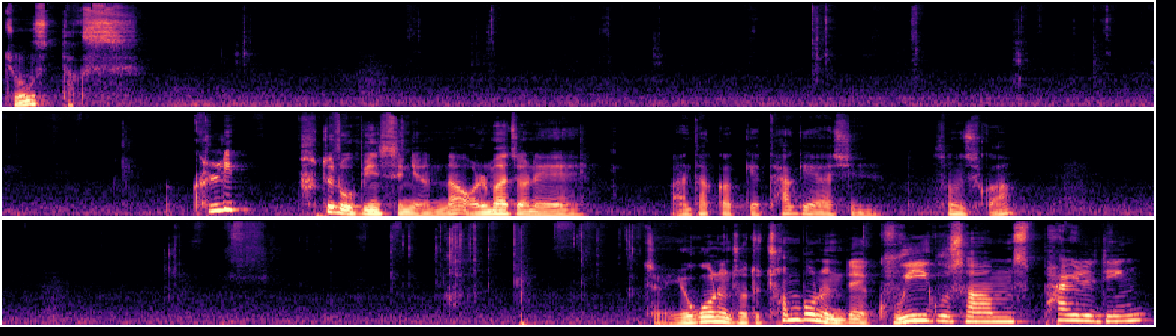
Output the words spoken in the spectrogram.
존 스탁스. 클리프드 로빈슨이었나? 얼마 전에 안타깝게 타계하신 선수가 자, 요거는 저도 처음 보는데 9293 스파일딩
